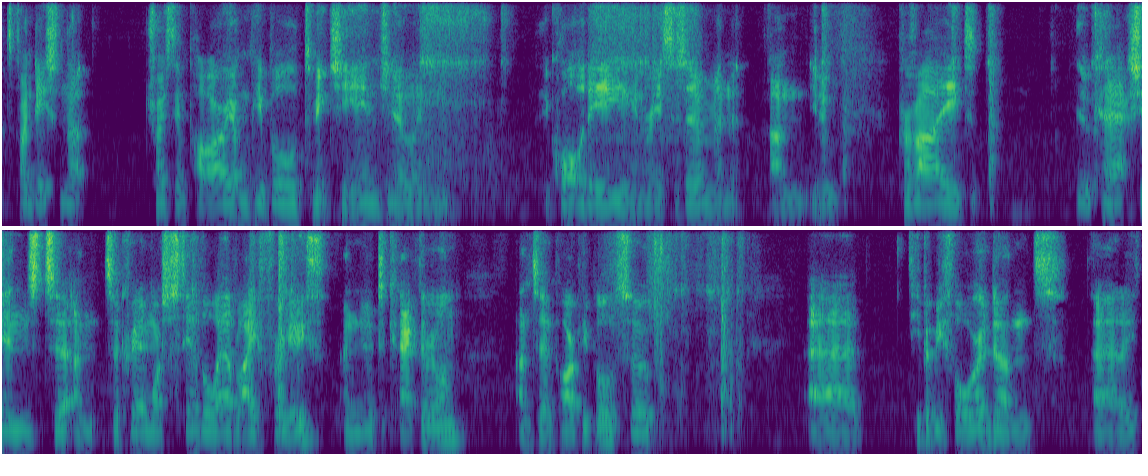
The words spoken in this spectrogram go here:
it's a foundation that tries to empower young people to make change, you know, in equality and racism and and you know provide you know, connections to and to create a more sustainable way of life for youth and you know to connect everyone and to empower people. So uh, he put me forward and uh, they,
